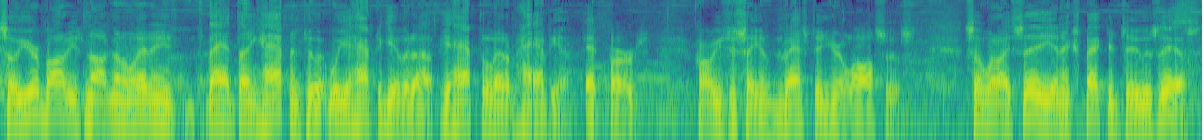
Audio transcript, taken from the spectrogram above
so your body's not going to let any bad thing happen to it. Well, you have to give it up. You have to let them have you at first. Karl used to say, invest in your losses. So what I see and expected to is this.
